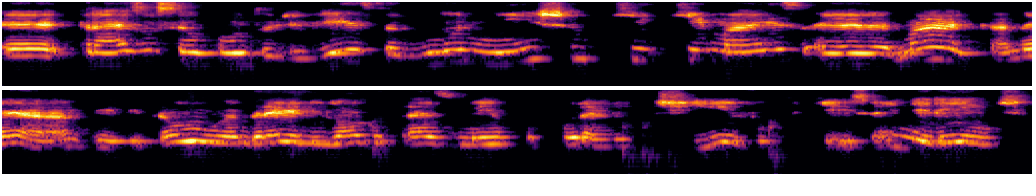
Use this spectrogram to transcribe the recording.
é, traz o seu ponto de vista no nicho que, que mais é, marca né, a vida. Então, o André, ele logo traz meio corporativo, porque isso é inerente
